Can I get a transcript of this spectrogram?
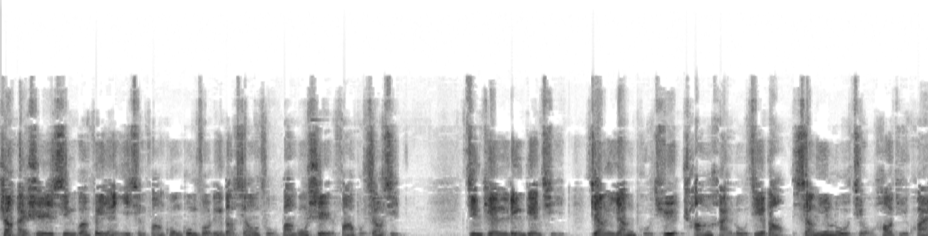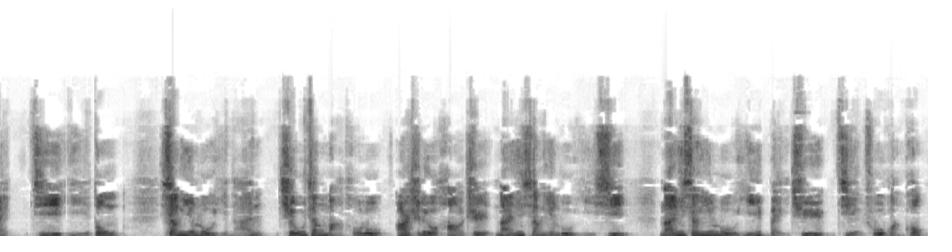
上海市新冠肺炎疫情防控工作领导小组办公室发布消息。今天零点起将杨浦区长海路街道祥云路九号地块及以东祥云路以南虬江码头路二十六号至南祥云路以西南祥云路以北区域解除管控。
